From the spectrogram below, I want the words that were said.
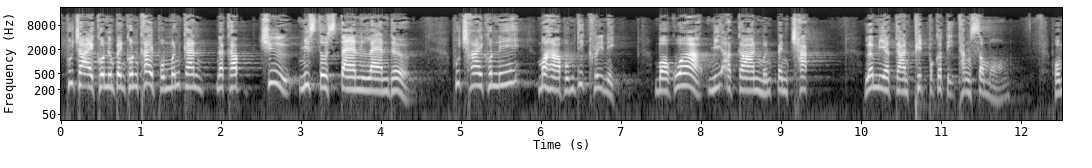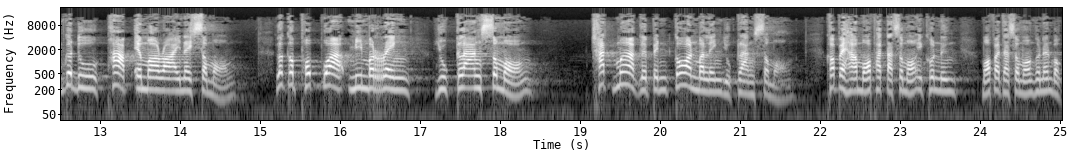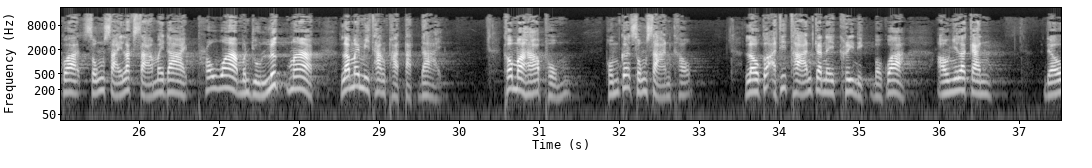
ผู้ชายคนหนึ่งเป็นคนไข้ผมเหมือนกันนะครับ ชื่อมิสเตอร์ Stan Lander ผู้ชายคนนี้มาหาผมที่คลินิก บอกว่ามีอาการเหมือนเป็นชัก และมีอาการผิดปกติทางสมอง ผมก็ดูภาพ MRI ในสมอง แล้วก็พบว่ามีมะเร็งอยู่กลางสมอง ชัดมากเลยเป็นก้อนมะเร็งอยู่กลางสมอง เขาไปหาหมอผ่าตัดสมองอีกคนหนึ่งหมอผ่าตัดสมองคนนั้นบอกว่าสงสัยรักษาไม่ได้ เพราะว่ามันอยู่ลึกมากและไม่มีทางผ่าตัดได้ เขามาหาผม ผมก็สงสารเขา เราก็อธิษฐานกันในคลินิกบอกว่า เอางี้ละกัน เดี๋ยว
